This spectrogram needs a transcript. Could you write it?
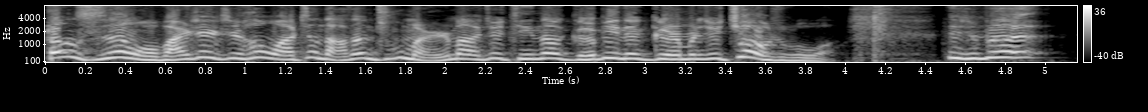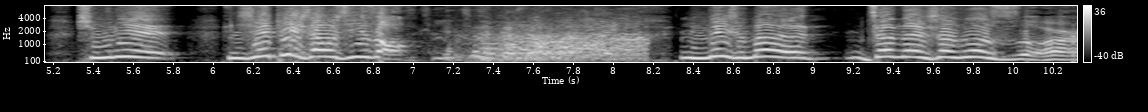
当时我完事之后啊，正打算出门嘛，就听到隔壁那哥们就叫住了我：“那什么，兄弟，你先别着急走，你那什么，你站在上厕所，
